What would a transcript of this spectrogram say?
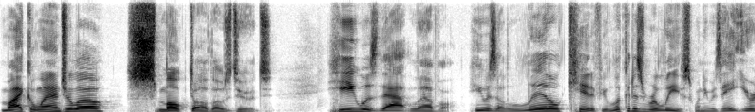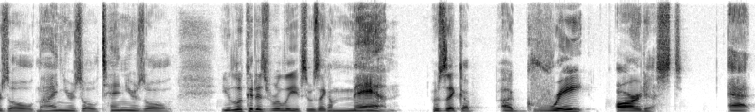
Michelangelo smoked all those dudes. He was that level. He was a little kid. If you look at his reliefs when he was eight years old, nine years old, 10 years old, you look at his reliefs, it was like a man. It was like a, a great artist at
